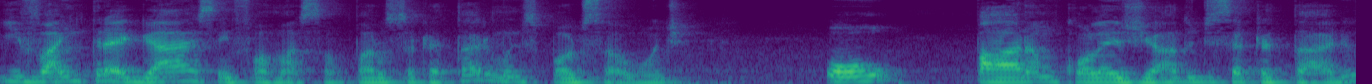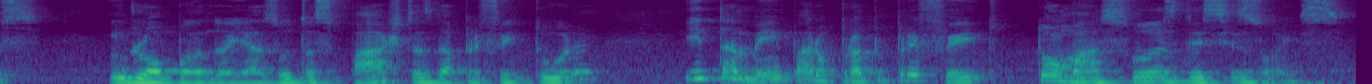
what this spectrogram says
e vai entregar essa informação para o secretário municipal de saúde ou para um colegiado de secretários, englobando aí as outras pastas da prefeitura, e também para o próprio prefeito tomar suas decisões.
